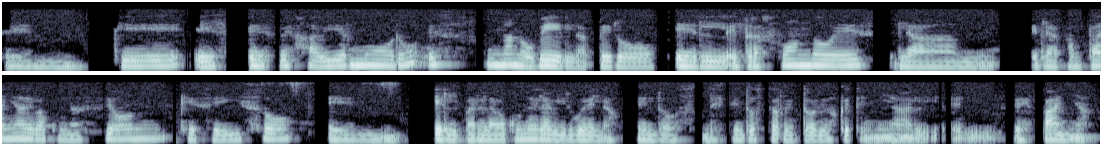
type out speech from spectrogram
em, que es, es, de Javier Moro, es una novela, pero el, el trasfondo es la, la campaña de vacunación que se hizo en, el, para la vacuna de la viruela en los distintos territorios que tenía el, España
